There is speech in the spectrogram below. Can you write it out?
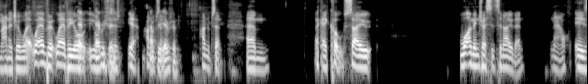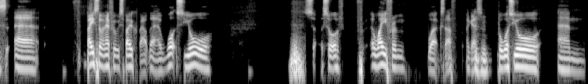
manager wha- whatever whatever your, your everything. position- yeah 100% Absolutely everything. hundred percent. Um, okay, cool. So, what I'm interested to know then now is, uh, based on everything we spoke about there, what's your so, sort of away from work stuff, I guess, Mhm. but what's your um,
